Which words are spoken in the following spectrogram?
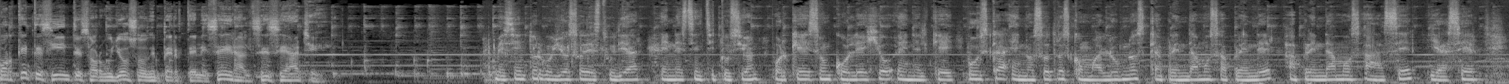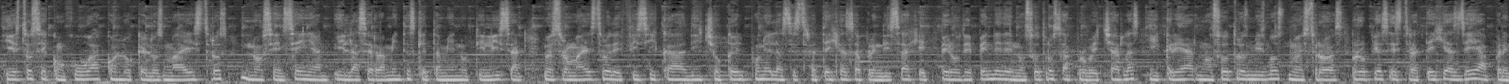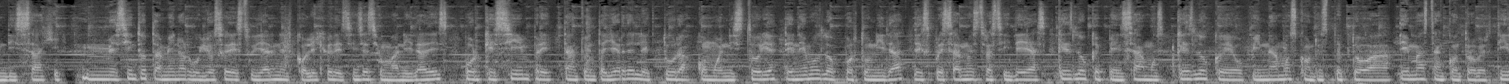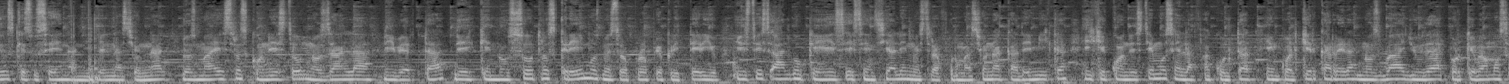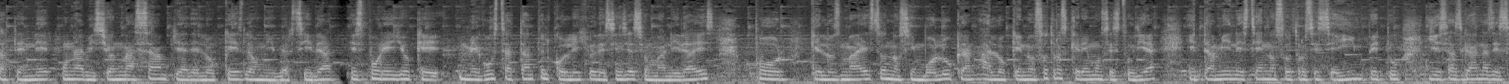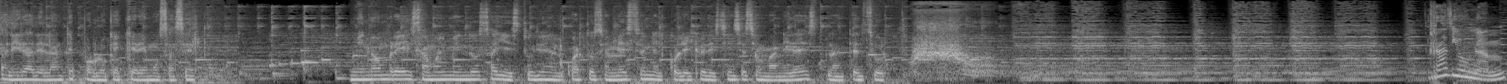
¿Por qué te sientes orgulloso de pertenecer al CCH? Me siento orgulloso de estudiar en esta institución porque es un colegio en el que busca en nosotros como alumnos que aprendamos a aprender, aprendamos a hacer y hacer. Y esto se conjuga con lo que los maestros nos enseñan y las herramientas que también utilizan. Nuestro maestro de física ha dicho que él pone las estrategias de aprendizaje, pero depende de nosotros aprovecharlas y crear nosotros mismos nuestras propias estrategias de aprendizaje. Me siento también orgulloso de estudiar en el Colegio de Ciencias y Humanidades porque siempre, tanto en taller de lectura como en historia, tenemos la oportunidad de expresar nuestras ideas, qué es lo que pensamos, qué es lo que opinamos con respecto a temas tan controvertidos que suceden a nivel nacional. Los maestros con esto nos dan la libertad de que nosotros creemos nuestro propio criterio y esto es algo que es esencial en nuestra formación académica y que cuando estemos en la facultad, en cualquier carrera, nos va a ayudar porque vamos a tener una visión más amplia de lo que es la universidad. Es por ello que me gusta tanto el Colegio de Ciencias y Humanidades porque los maestros nos involucran a lo que nosotros queremos estudiar y también esté en nosotros ese ímpetu y esas ganas de salir adelante por lo que queremos hacer. Mi nombre es Samuel Mendoza y estudio en el cuarto semestre en el Colegio de Ciencias y Humanidades Plantel Sur. Radio UNAM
